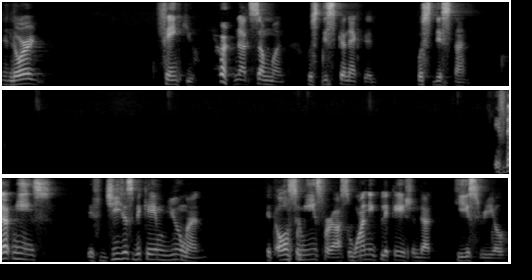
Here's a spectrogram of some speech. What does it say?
And Lord, thank you. You're not someone who's disconnected, who's distant. If that means if Jesus became human, it also means for us one implication that he is real.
